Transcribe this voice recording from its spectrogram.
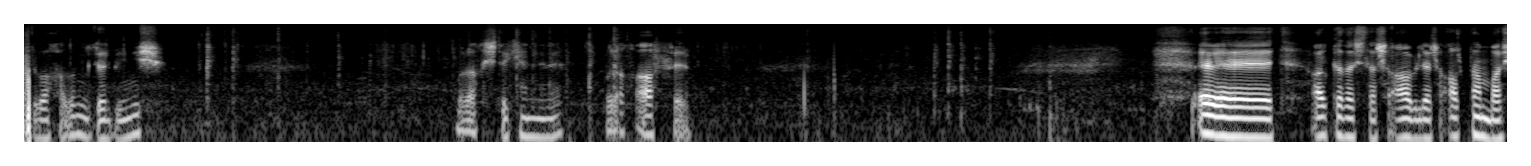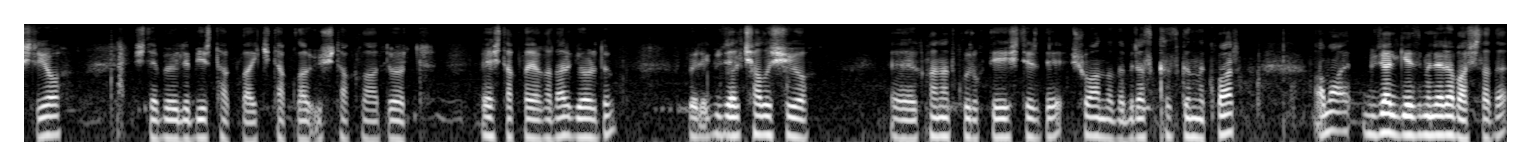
Hadi bakalım güzel bir iniş. Bırak işte kendini. Bırak aferin. Evet arkadaşlar abiler alttan başlıyor. İşte böyle bir takla, iki takla, üç takla, dört, beş taklaya kadar gördüm. Böyle güzel çalışıyor. Ee, kanat kuyruk değiştirdi. Şu anda da biraz kızgınlık var. Ama güzel gezmelere başladı.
